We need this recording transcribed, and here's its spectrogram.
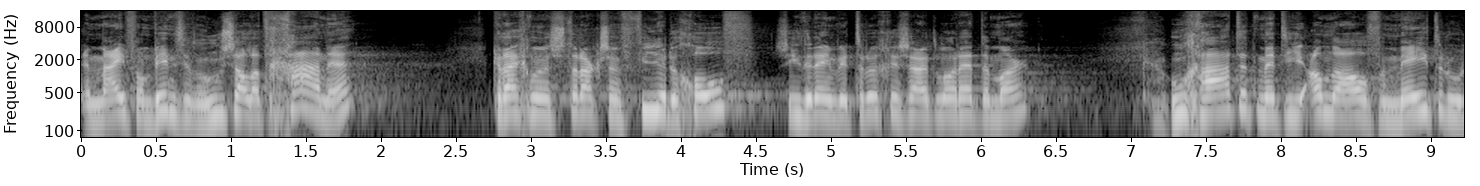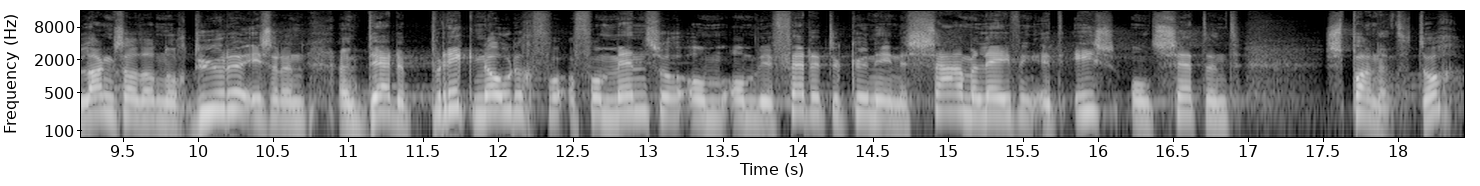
en mij van binnen zit. Hoe zal het gaan, hè? Krijgen we straks een vierde golf, als iedereen weer terug is uit Lorette de Mar? Hoe gaat het met die anderhalve meter? Hoe lang zal dat nog duren? Is er een, een derde prik nodig voor, voor mensen om, om weer verder te kunnen in de samenleving? Het is ontzettend spannend, toch?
